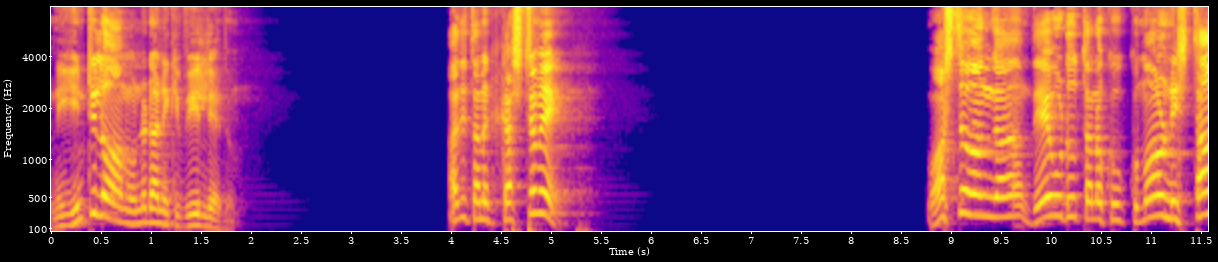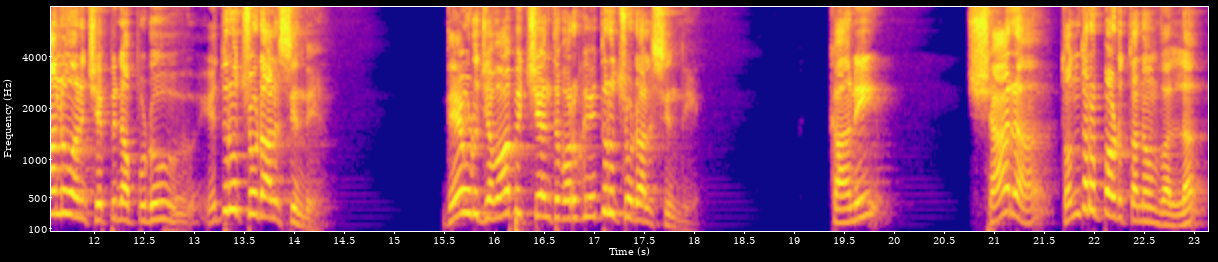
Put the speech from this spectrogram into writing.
నీ ఇంటిలో ఆమె ఉండడానికి వీల్లేదు. అది తనకు కష్టమే. వాస్తవంగా దేవుడు తనకు కుమారుని ఇస్తాను అని చెప్పినప్పుడు ఎదురు చూడాల్సిందే. దేవుడు జవాబిచ్చేంత వరకు ఎదురు చూడాల్సింది. కానీ షారా తొందరపాటుతనం వల్ల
